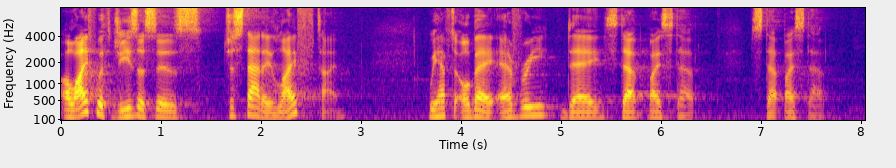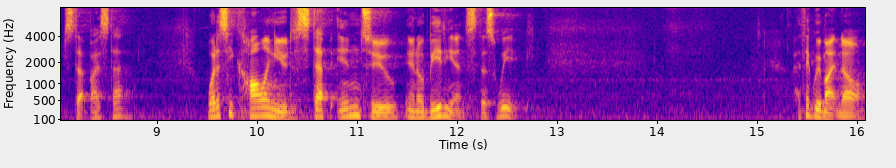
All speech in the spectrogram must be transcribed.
A life with Jesus is just that a lifetime. We have to obey every day, step by step, step by step, step by step. What is He calling you to step into in obedience this week? I think we might know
